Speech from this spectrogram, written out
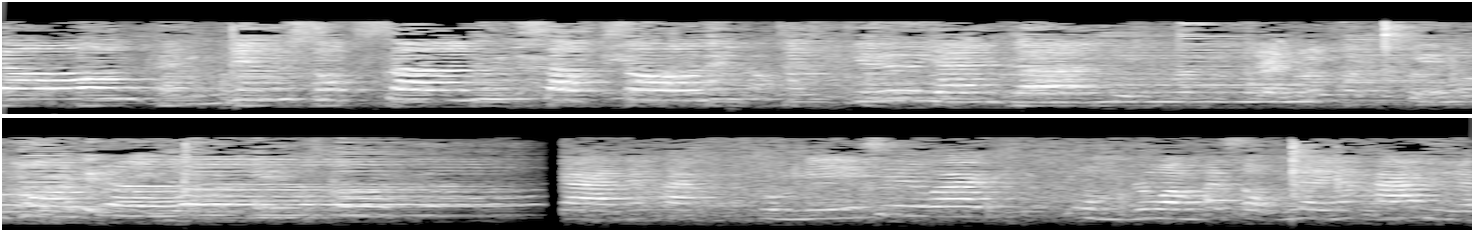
ยองแผ่นดินสุขสันต์สับสนยื้อแย่งกันกินโหดร้ายการนะคะกลุ่มนี้ชื่อว่ากลุ่มรวมผสมเลยนะคะเหลือ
